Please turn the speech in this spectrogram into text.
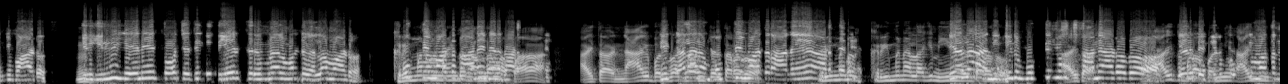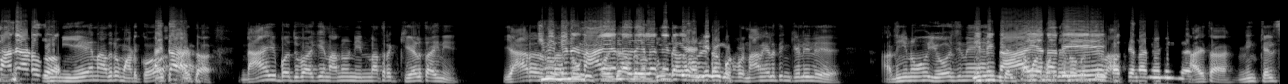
ನೀ ಮಾಡು. ಹ್ಮ್. ಏನೇ ಇನ್ನೂ ಏನೇನ್ ತೋಚತಿ ಏನ್ ಕ್ರಿಮಿನಲ್ ಮಾಡು. ಎಲ್ಲ ಮಾಡು ಕ್ರಿಮಿನಲ್ ನಾನೇ ಆಯ್ತಾ? ಆಡ್ತೇನೆ. ಕ್ರಿಮಿನಲ್ ಆಗಿ ನೀನ್ ಏನಾದ್ರೂ ಮಾಡ್ಕೋ. ಆಯ್ತಾ? ನ್ಯಾಯ ನ್ಯಾಯಬದ್ಧವಾಗಿ ನಾನು ನಿನ್ನ ಹತ್ರ ಕೇಳ್ತಾ ಇನಿ ಯಾರ ನ್ಯಾಯ. ನಾನು ಹೇಳ್ತೀನಿ ಕೇಳಿಲಿ. ನೀನು ಯೋಜನೆ ನ್ಯಾಯ ಆಯ್ತಾ? ನಿನ್ ಕೆಲಸ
